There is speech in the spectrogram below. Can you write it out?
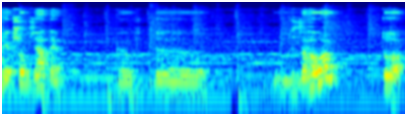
Якщо взяти е, загалом, то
